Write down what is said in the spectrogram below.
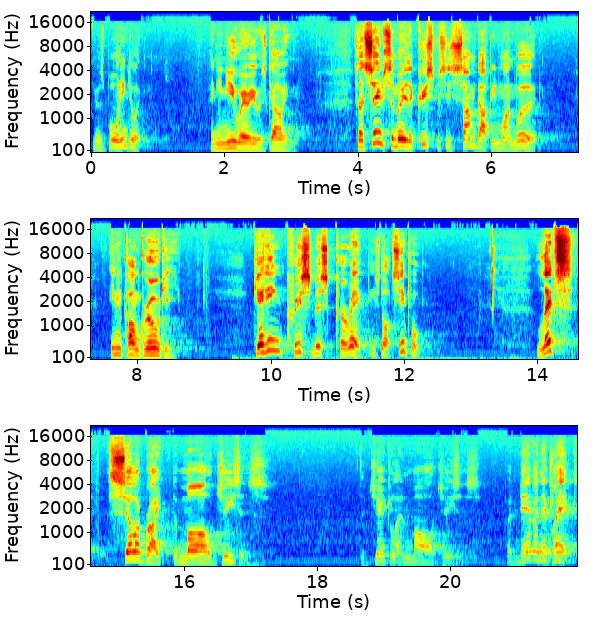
He was born into it and he knew where he was going. So it seems to me that Christmas is summed up in one word incongruity. Getting Christmas correct is not simple. Let's celebrate the mild Jesus, the gentle and mild Jesus, but never neglect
